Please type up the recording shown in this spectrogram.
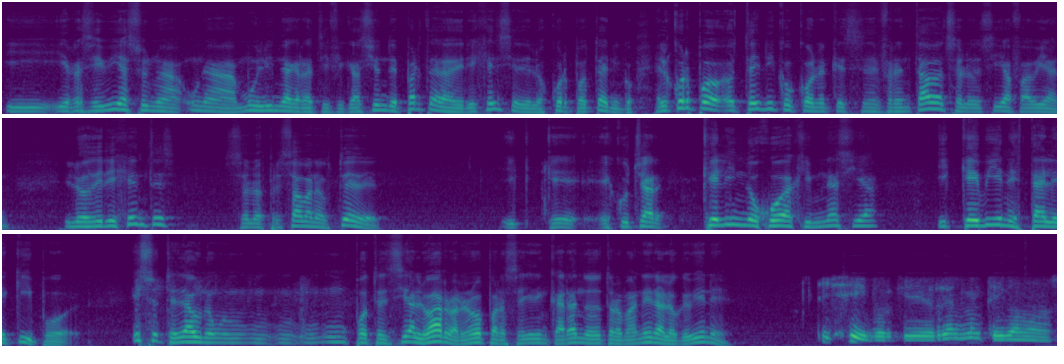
y, recibías una, una, muy linda gratificación de parte de la dirigencia y de los cuerpos técnicos. El cuerpo técnico con el que se enfrentaba se lo decía Fabián, y los dirigentes se lo expresaban a ustedes. Y que escuchar qué lindo juega gimnasia y qué bien está el equipo. ¿Eso te da un, potencial bárbaro ¿no? para seguir encarando de otra manera lo que viene? Y sí, porque realmente íbamos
